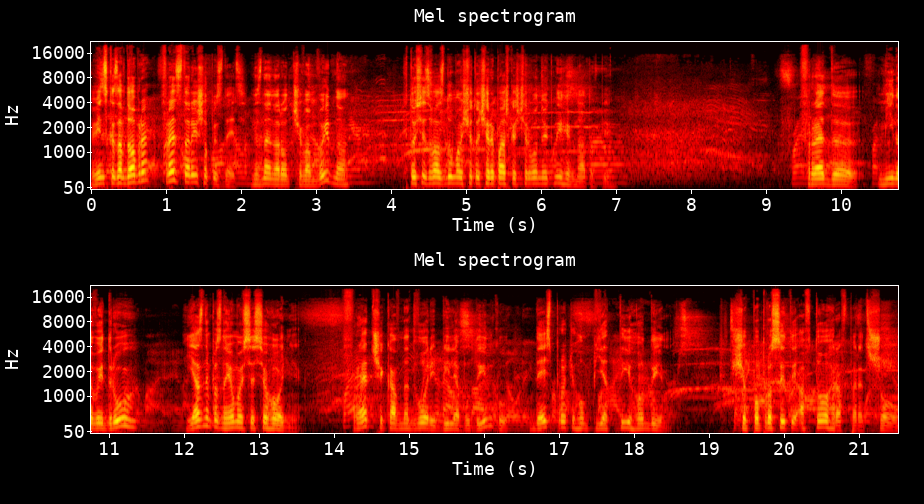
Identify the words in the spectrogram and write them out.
Він сказав добре? Фред старий шопиздець. Не знаю, народ, чи вам видно. Хтось із вас думав, що то черепашка з червоної книги в натовпі. Фред, е, мій новий друг. Я з ним познайомився сьогодні. Фред чекав на дворі біля будинку десь протягом п'яти годин, щоб попросити автограф перед шоу.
